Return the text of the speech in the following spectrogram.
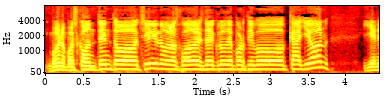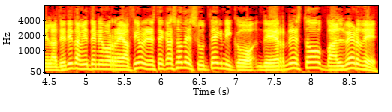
Bueno, pues contento Chile, uno de los jugadores del Club Deportivo Cayón. Y en el Atleti también tenemos reacción, en este caso de su técnico, de Ernesto Valverde.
